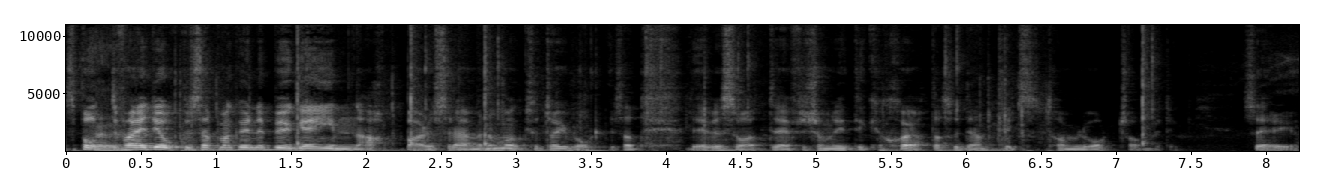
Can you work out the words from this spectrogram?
Spotify hade ju också så att man kunde bygga in appar och sådär, men de har också tagit bort det. Så att det är väl så att eftersom det inte kan skötas ordentligt så tar väl bort saker och ting. Så är det ju.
